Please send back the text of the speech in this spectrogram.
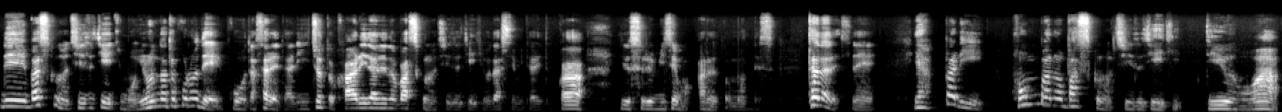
で、バスクのチーズケーキもいろんなところでこう出されたり、ちょっと変わり種のバスクのチーズケーキを出してみたりとか、する店もあると思うんです。ただですね、やっぱり本場のバスクのチーズケーキっていうのは、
